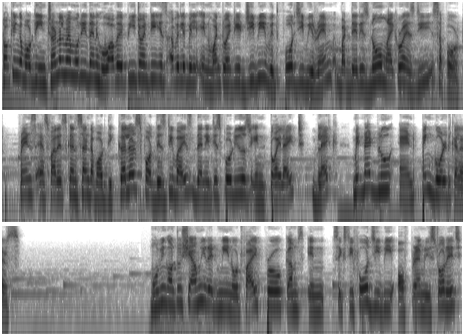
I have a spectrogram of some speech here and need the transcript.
Talking about the internal memory then Huawei P20 is available in 128GB with 4GB RAM but there is no microSD support. Friends, as far as concerned about the colors for this device, then it is produced in twilight, black, midnight blue and pink gold colors. Moving on to Xiaomi Redmi Note 5 Pro comes in 64GB of primary storage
